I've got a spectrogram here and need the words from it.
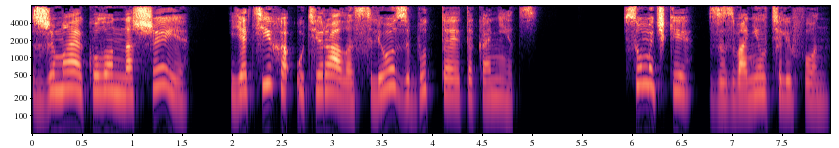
Сжимая кулон на шее, я тихо утирала слезы, будто это конец. В сумочке зазвонил телефон.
